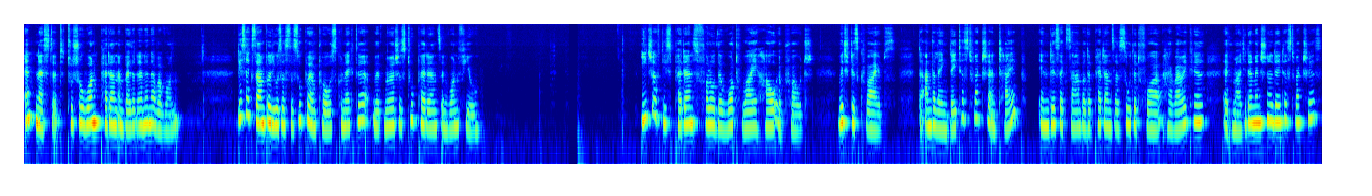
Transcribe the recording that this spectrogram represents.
and nested to show one pattern embedded in another one. This example uses the superimposed connector that merges two patterns in one view. Each of these patterns follow the what, why, how approach, which describes the underlying data structure and type. In this example, the patterns are suited for hierarchical and multidimensional data structures.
